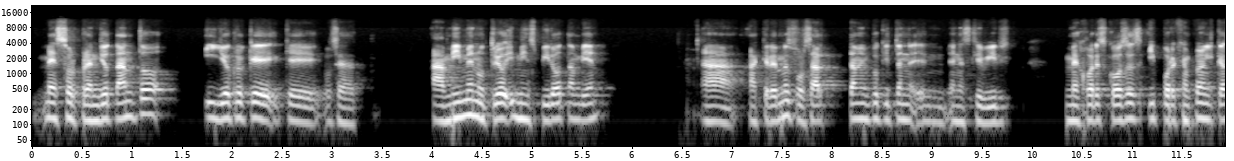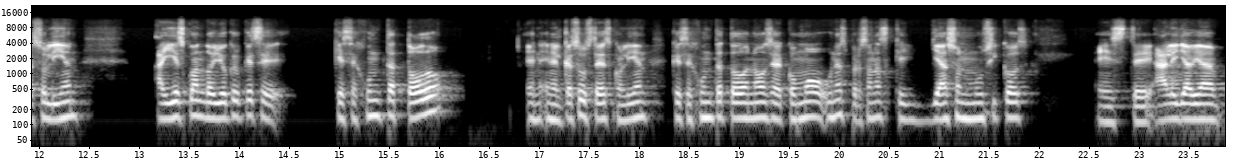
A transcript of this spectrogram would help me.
Me sorprendió tanto y yo creo que, que, o sea, a mí me nutrió y me inspiró también a, a quererme esforzar también un poquito en, en, escribir mejores cosas. Y por ejemplo, en el caso Lian, ahí es cuando yo creo que se, que se junta todo en, el caso de ustedes con Lian, que se junta todo, ¿no? O sea, como unas personas que ya son músicos, este, Ale ya había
